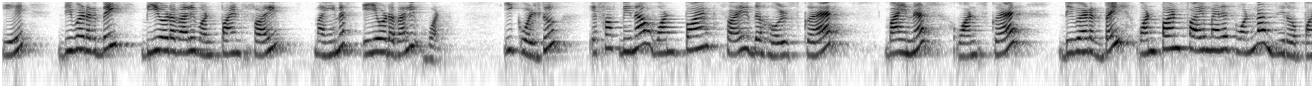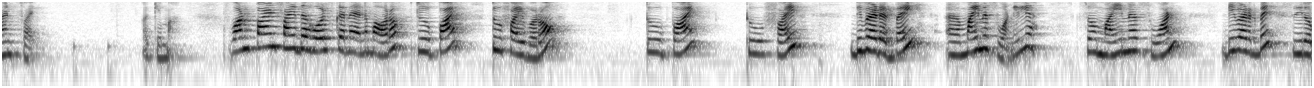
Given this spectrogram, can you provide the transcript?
a divided by பியோட value one point five minus ஏயோட value one equal to f of b one point five the whole square minus one square by by one point five minus ஒன்னா ஜீரோ பாயிண்ட் ஃபைவ் ஓகேம்மா one point five the whole square என்னமா வரும் டூ பாயிண்ட் டூ ஃபைவ் வரும் two point two five divided by minus one இல்லையா so minus one divided by zero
